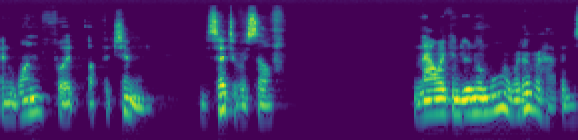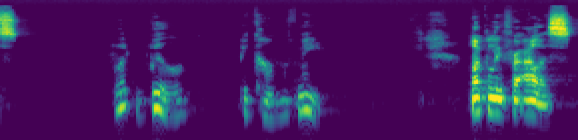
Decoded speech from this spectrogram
and one foot up the chimney, and said to herself, Now I can do no more, whatever happens. What will become of me? Luckily for Alice,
